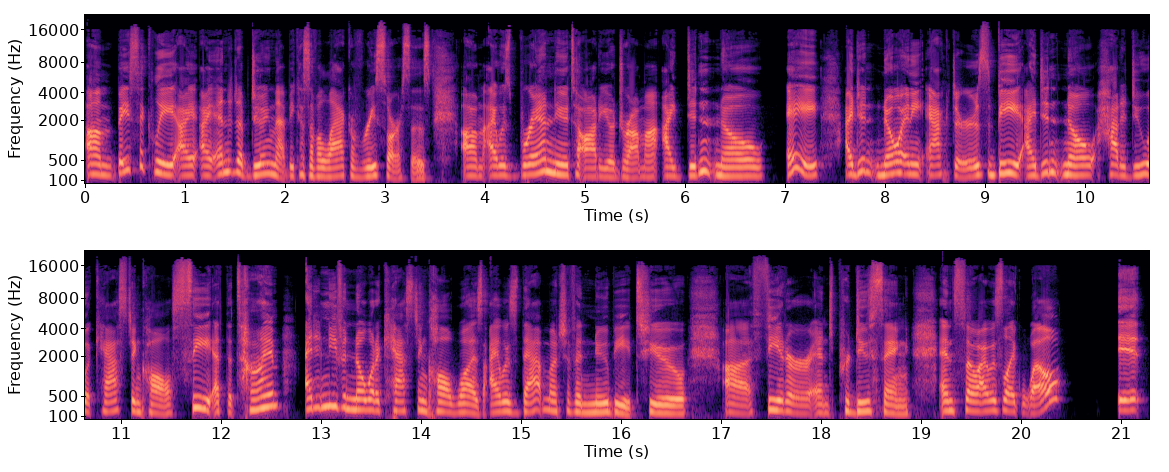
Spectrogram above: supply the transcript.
Um, basically, I, I, ended up doing that because of a lack of resources. Um, I was brand new to audio drama. I didn't know a, I didn't know any actors. B, I didn't know how to do a casting call. C, at the time, I didn't even know what a casting call was. I was that much of a newbie to uh, theater and producing. And so I was like, well, it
